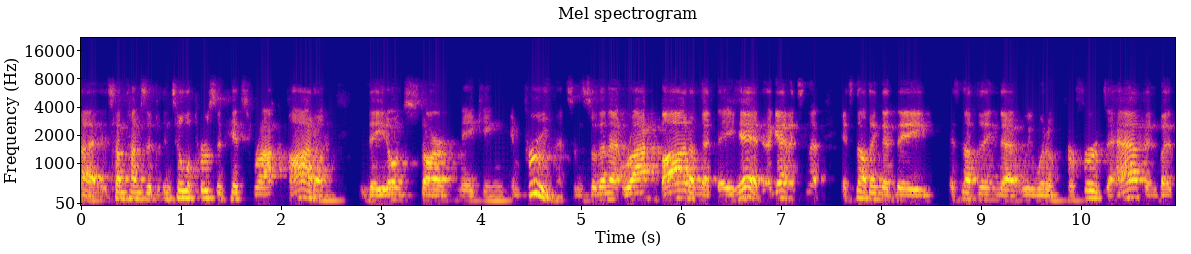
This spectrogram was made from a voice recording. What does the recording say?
uh, sometimes if, until a person hits rock bottom, they don't start making improvements. And so then that rock bottom that they hit, again, it's not it's nothing that they it's nothing that we would have preferred to happen, but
